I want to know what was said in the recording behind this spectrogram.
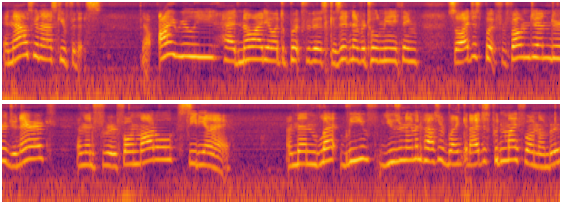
And now it's gonna ask you for this. Now, I really had no idea what to put for this because it never told me anything. So I just put for phone gender, generic, and then for phone model, CDMA. And then let leave username and password blank, and I just put in my phone number.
